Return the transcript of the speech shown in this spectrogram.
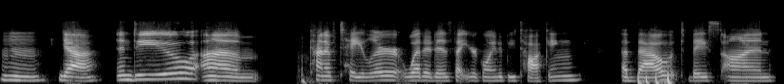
Hmm. Yeah. And do you um kind of tailor what it is that you're going to be talking about based on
